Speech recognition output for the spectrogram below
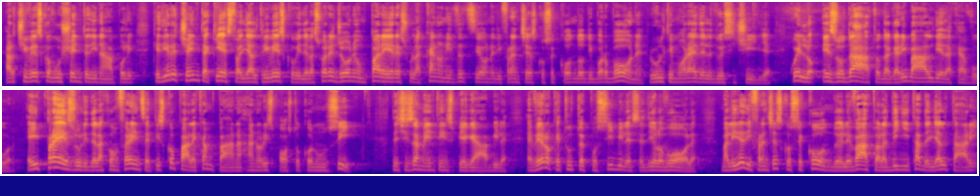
arcivescovo uscente di Napoli, che di recente ha chiesto agli altri vescovi della sua regione un parere sulla canonizzazione di Francesco II di Borbone, l'ultimo re delle due Sicilie, quello esodato da Garibaldi e da Cavour. E i presuli della conferenza episcopale campana hanno risposto con un sì decisamente inspiegabile. È vero che tutto è possibile se Dio lo vuole, ma l'idea di Francesco II elevato alla dignità degli altari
